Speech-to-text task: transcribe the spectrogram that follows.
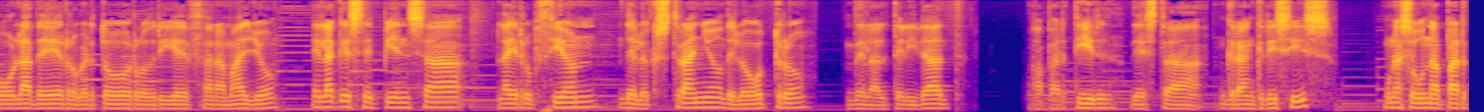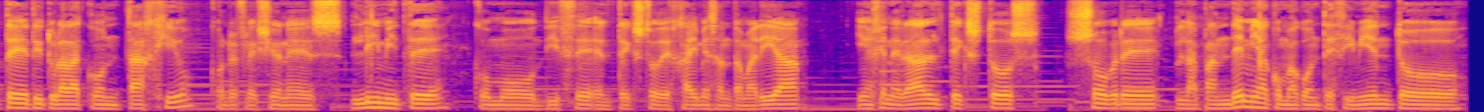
o la de Roberto Rodríguez Aramayo, en la que se piensa la irrupción de lo extraño, de lo otro, de la alteridad a partir de esta gran crisis. Una segunda parte titulada Contagio, con reflexiones límite, como dice el texto de Jaime Santamaría, y en general textos sobre la pandemia como acontecimiento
